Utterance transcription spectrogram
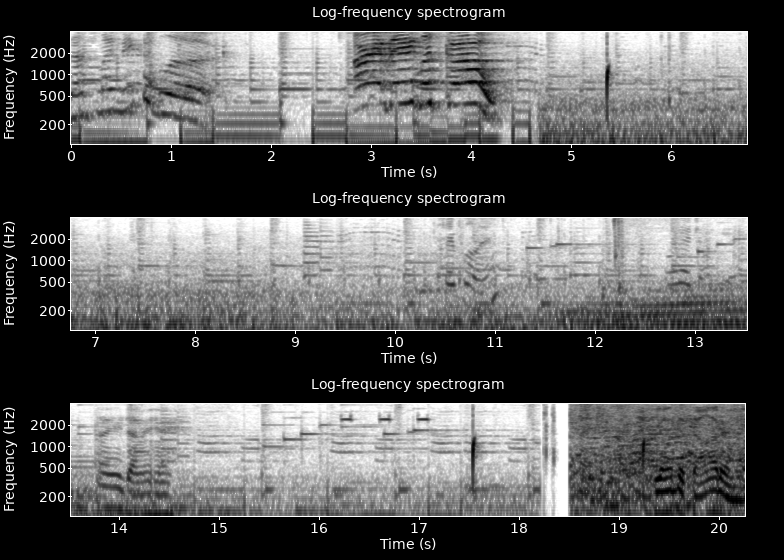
That's my makeup look. All right, babe, let's go. Should I pull in? Why did I drop you? Oh, you're dummy here. Do you want the salad or no?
